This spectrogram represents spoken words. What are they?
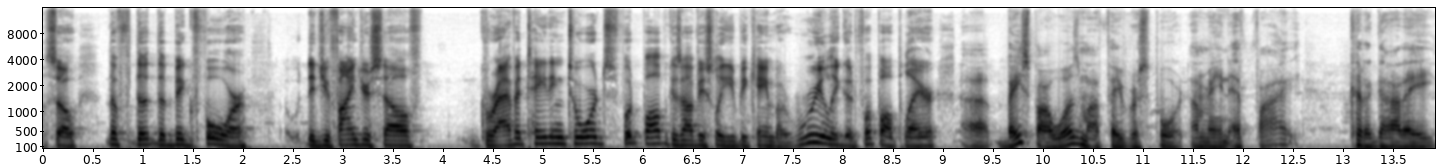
so the the the big four. Did you find yourself gravitating towards football because obviously you became a really good football player? uh, baseball was my favorite sport. I mean, if I could have got a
